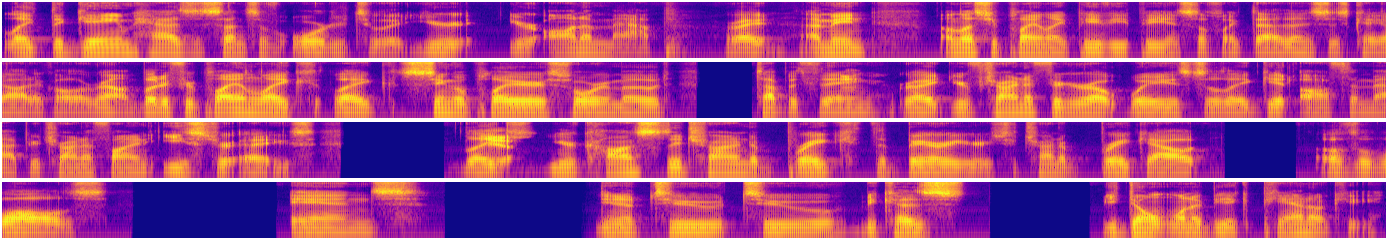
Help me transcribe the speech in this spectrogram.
like the game has a sense of order to it. You're you're on a map, right? I mean, unless you're playing like PvP and stuff like that, then it's just chaotic all around. But if you're playing like like single player story mode type of thing, right? You're trying to figure out ways to like get off the map. You're trying to find Easter eggs. Like yeah. you're constantly trying to break the barriers. You're trying to break out of the walls. And you know, to to because you don't want to be a piano key.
